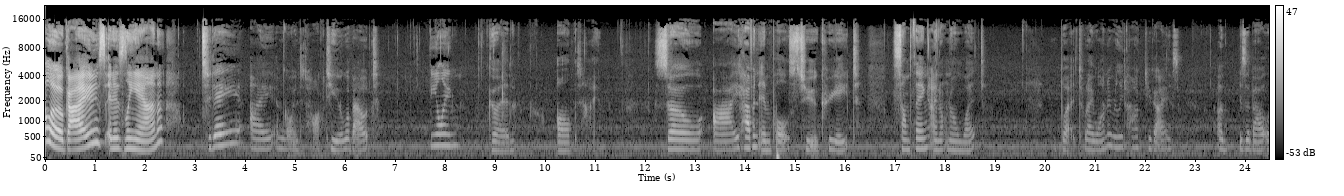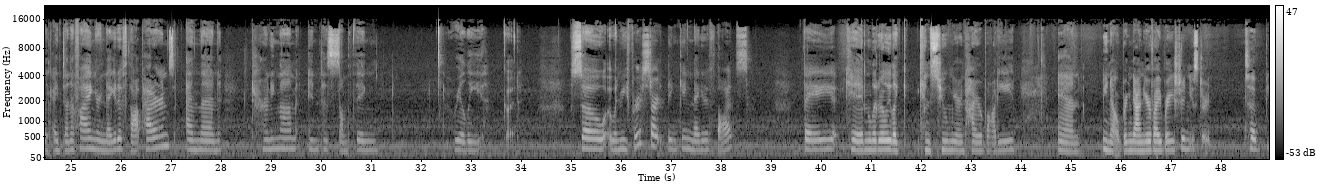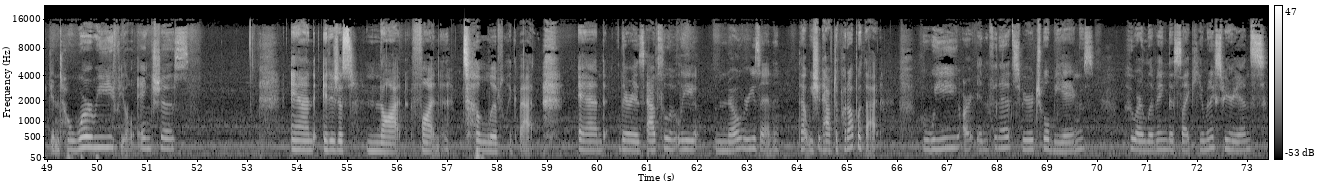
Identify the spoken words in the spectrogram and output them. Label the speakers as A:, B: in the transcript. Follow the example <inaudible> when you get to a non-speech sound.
A: Hello, guys. It is Leanne. Today, I am going to talk to you about feeling good all the time. So, I have an impulse to create something. I don't know what. But what I want to really talk to you guys uh, is about like identifying your negative thought patterns and then turning them into something really good. So, when we first start thinking negative thoughts, they can literally like consume your entire body and, you know, bring down your vibration. You start to begin to worry, feel anxious, and it is just not fun to live like that. And there is absolutely no reason that we should have to put up with that. We are infinite spiritual beings who are living this like human experience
